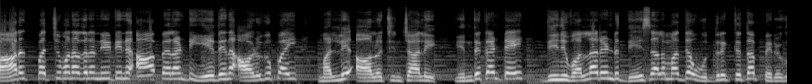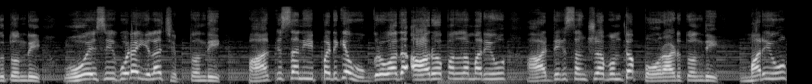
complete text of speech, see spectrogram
భారత్ పశ్చిమ నదుల నీటిని ఆపేలాంటి ఏదైనా అడుగుపై మళ్ళీ ఆలోచించాలి. ఎందుకంటే దీనివల్ల రెండు దేశాల మధ్య ఉద్రిక్తత పెరుగుతుంది. ఓఐసీ కూడా ఇలా చెప్తుంది పాకిస్తాన్ ఇప్పటికే ఉగ్రవాద ఆరోపణలు మరియు ఆర్థిక సంక్షోభంతో పోరాడుతోంది. మరియు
